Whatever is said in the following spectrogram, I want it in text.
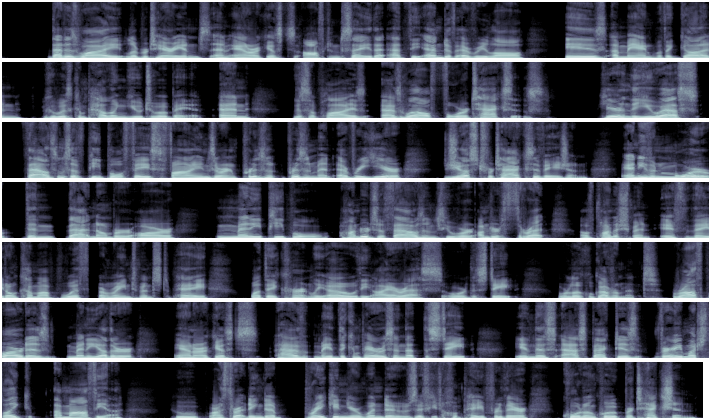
that is why libertarians and anarchists often say that at the end of every law is a man with a gun who is compelling you to obey it. And this applies as well for taxes. Here in the US, thousands of people face fines or imprisonment every year just for tax evasion. And even more than that number are many people, hundreds of thousands, who are under threat of punishment if they don't come up with arrangements to pay what they currently owe the IRS or the state or local government. Rothbard, as many other anarchists, have made the comparison that the state in this aspect is very much like a mafia who are threatening to break in your windows if you don't pay for their quote unquote protection.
